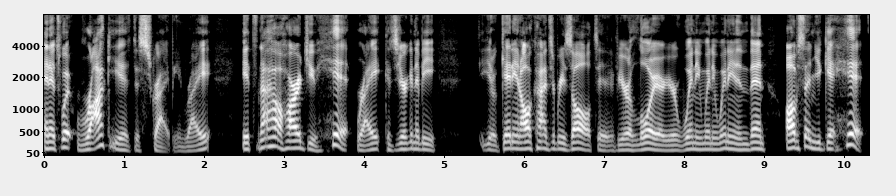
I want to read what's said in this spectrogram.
And it's what Rocky is describing, right? it's not how hard you hit, right? Because you're going to be, you know, getting all kinds of results. If you're a lawyer, you're winning, winning, winning, and then all of a sudden you get hit.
